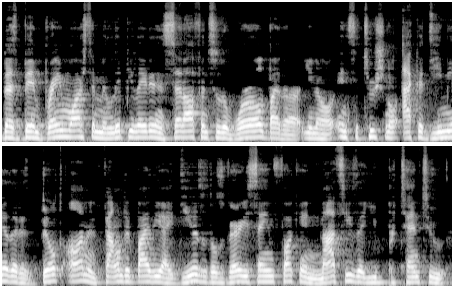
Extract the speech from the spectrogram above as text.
that's been brainwashed and manipulated and set off into the world by the, you know, institutional academia that is built on and founded by the ideas of those very same fucking Nazis that you pretend to,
